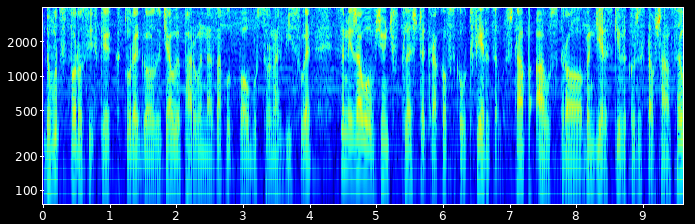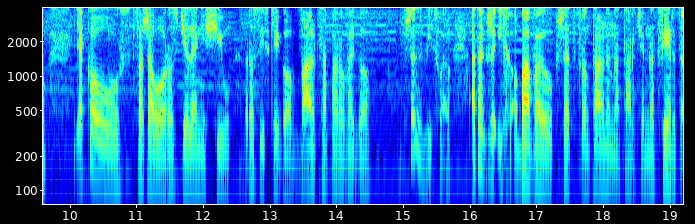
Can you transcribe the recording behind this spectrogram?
Dowództwo rosyjskie, którego oddziały parły na zachód po obu stronach Wisły, zamierzało wziąć w kleszcze krakowską twierdzę. Sztab austro-węgierski wykorzystał szansę, jaką stwarzało rozdzielenie sił rosyjskiego walca parowego przez Wisłę, a także ich obawę przed frontalnym natarciem na twierdzę.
